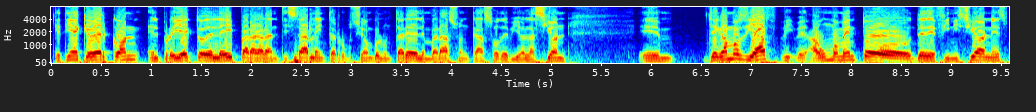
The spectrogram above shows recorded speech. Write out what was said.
que tiene que ver con el proyecto de ley para garantizar la interrupción voluntaria del embarazo en caso de violación. Em, llegamos ya a un momento de definiciones,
